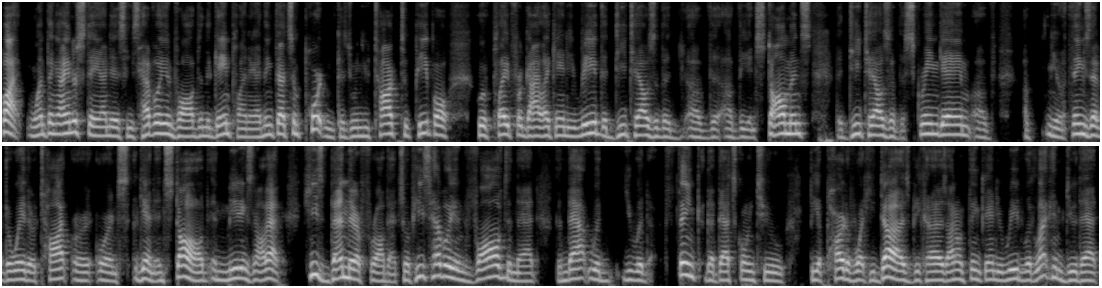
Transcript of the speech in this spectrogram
But one thing I understand is he's heavily involved in the game planning. I think that's important because when you talk to people who have played for a guy like Andy Reid, the details of the of the of the installments, the details of the screen game, of, of you know things that the way they're taught or or again installed in meetings and all that, he's been there for all that. So if he's heavily involved in that, then that would you would think that that's going to be a part of what he does because I don't think Andy Reid would let him do that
